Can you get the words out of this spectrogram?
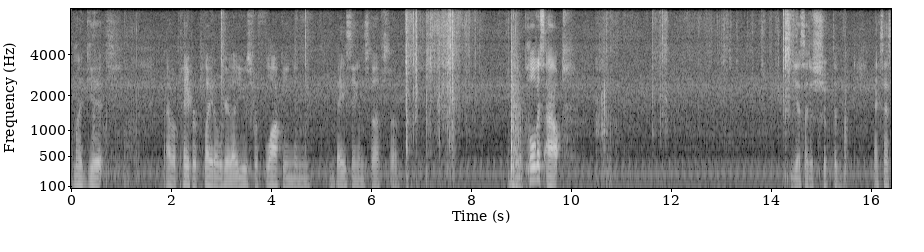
I'm going to get, I have a paper plate over here that I use for flocking and basing and stuff. So, I'm going to pull this out. Yes, I just shook the excess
